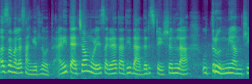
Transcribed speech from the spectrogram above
असं मला सांगितलं होतं. आणि त्याच्यामुळे सगळ्यात आधी दादर स्टेशनला उतरून मी आमची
